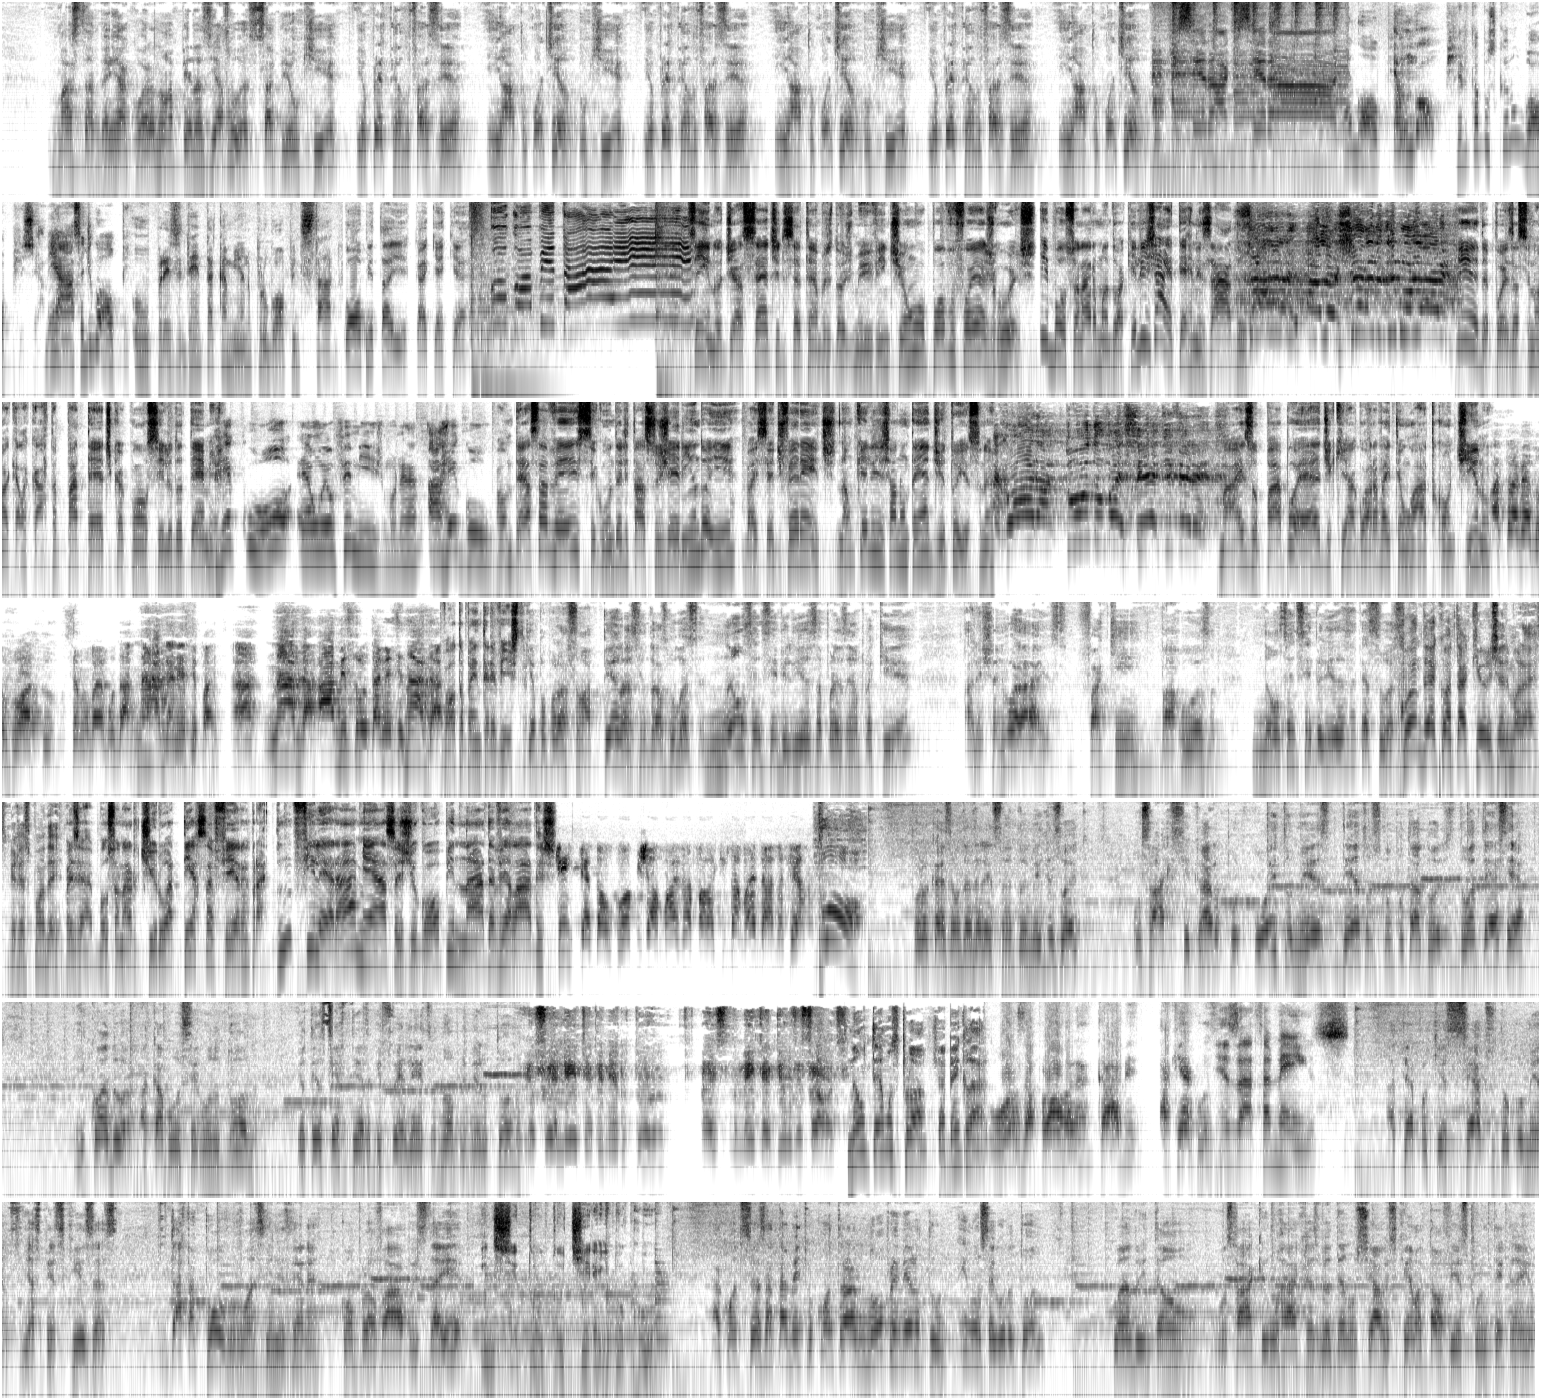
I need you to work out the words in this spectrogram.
Mas também agora não apenas ir às ruas, saber o que eu pretendo fazer em ato contínuo. O que eu pretendo fazer em ato contínuo. O que eu pretendo fazer em ato contínuo. O que será que será? É golpe. É um golpe. Ele tá buscando um golpe. Isso é ameaça de golpe. O presidente tá caminhando pro golpe de Estado. Golpe tá aí, cai quem quer. O golpe tá aí! Sim, no dia 7 de setembro de 2021, o povo foi às ruas. E Bolsonaro mandou aquele já eternizado. Sai, Alexandre de Moraes! E depois assinou aquela carta patética com auxílio do Temer. Recuou é um eufemismo, né? Arregou. Bom, dessa vez, segundo ele tá sugerindo aí, vai ser diferente. Não que ele já não tenha dito isso, né? Agora tudo vai ser diferente. Mas o papo é de que agora vai ter um ato contínuo. Através do voto, você não vai mudar nada nesse país. Ah? Nada, absolutamente nada. Volta pra entrevista. Que a população apenas indo às ruas não sensibiliza, por exemplo, aqui Alexandre Moraes, Faquim, Barroso, não sensibiliza essa pessoa. Quando é que eu ataquei o Alexandre de Moraes? Me responda aí. Pois é, Bolsonaro tirou a terça-feira pra enfileirar ameaças de golpe nada veladas. Quem quer dar o golpe jamais vai falar que dá, vai dar, na terra. Pô! Por ocasião das eleições de 2018, os hacks ficaram por oito meses dentro dos computadores do TSE. E quando acabou o segundo turno, eu tenho certeza que fui eleito no primeiro turno. Eu fui eleito em primeiro turno, mas no meu entender houve fraude. Não temos prova, já bem claro. O ônus da prova, né, cabe a quem acusa. Exatamente. até porque certos documentos e as pesquisas data povo, vamos assim dizer, né, comprovavam isso daí. Instituto Tirei do Cu. Aconteceu exatamente o contrário no primeiro turno. E no segundo turno, quando então os hackers, um hacker resolveu denunciar o esquema, talvez por não ter ganho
